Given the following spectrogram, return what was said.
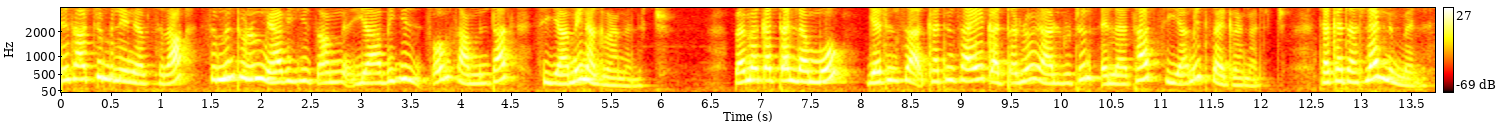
እህታችን ብሌን ያብስራ ስምንቱንም የአብይ ጾም ሳምንታት ስያሜ ነግራናለች። በመቀጠል ደግሞ ከትንሣኤ ቀጥሎ ያሉትን ዕለታት ስያሜ ትነግረናለች። ተከታትለን እንመለስ።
